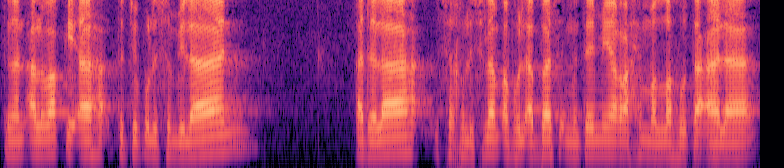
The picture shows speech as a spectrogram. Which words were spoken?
dengan Al-Waqi'ah 79 adalah Syekhul Islam Abu Abbas Ibn Taimiyah rahimallahu taala.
